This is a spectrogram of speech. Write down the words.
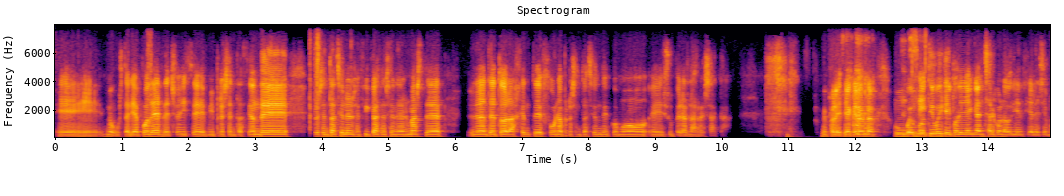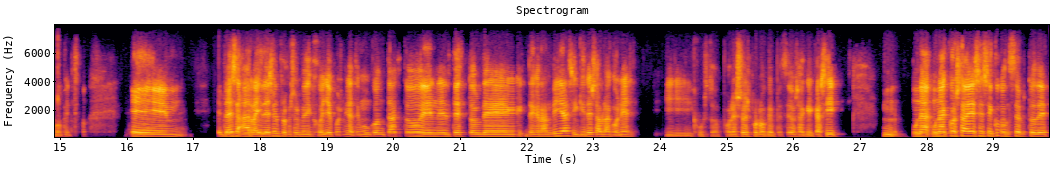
Eh, me gustaría poder, de hecho hice mi presentación de presentaciones eficaces en el máster delante de toda la gente, fue una presentación de cómo eh, superar la resaca. me parecía que era un buen motivo y que podía enganchar con la audiencia en ese momento. Entonces, a raíz de eso, el profesor me dijo, oye, pues mira, tengo un contacto en el TED Talk de, Gran Vía, si quieres habla con él. Y justo, por eso es por lo que empecé. O sea, que casi mm, una, una cosa es ese concepto de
